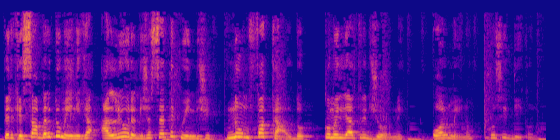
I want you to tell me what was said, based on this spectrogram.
perché sabato e domenica alle ore 17.15 non fa caldo come gli altri giorni, o almeno così dicono.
